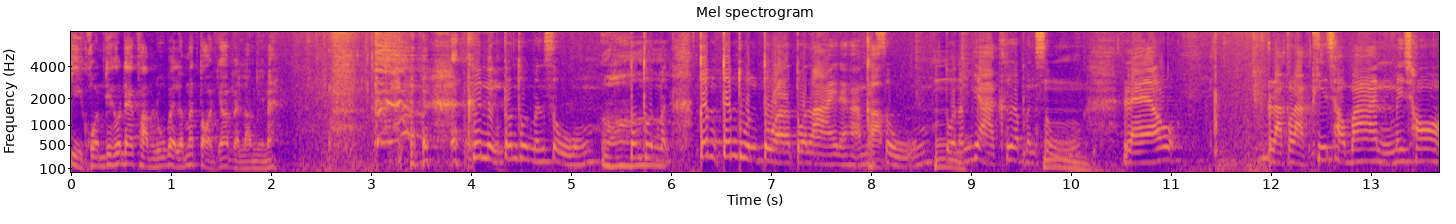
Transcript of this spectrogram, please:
กี่คนที่เขาได้ความรู้ไปแล้วมาต่อยอดแบบเรามีไหมๆคือหนึ่งต้นทุนมันสูง อ๋อต้นทุนมันต้นต้นทุนตัวตัวลายนะคะมัคนรับสูง อืมตัวน้ำยาเคลือบมันสูงอืมแล้วหลักๆที่ชาวบ้านไม่ชอบ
